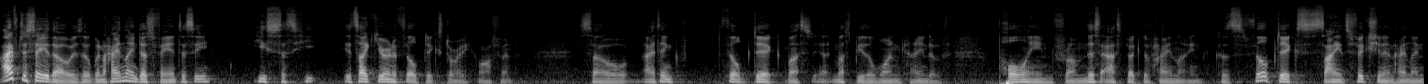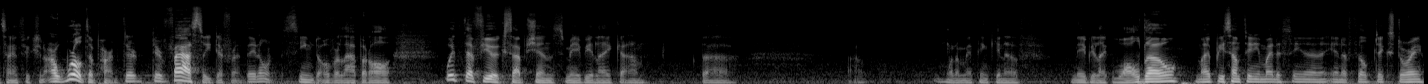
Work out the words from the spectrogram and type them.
I have to say though, is that when Heinlein does fantasy, he says he it's like you're in a Philip Dick story often. So I think Philip Dick must must be the one kind of pulling from this aspect of Heinlein because Philip Dick's science fiction and Heinlein science fiction are worlds apart. They're they're vastly different. They don't seem to overlap at all, with a few exceptions. Maybe like um, the uh, what am I thinking of? Maybe like Waldo might be something you might have seen in a, in a Philip Dick story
